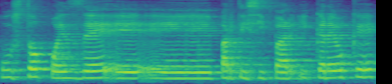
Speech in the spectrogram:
justo pues de eh, eh, participar. Y creo que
